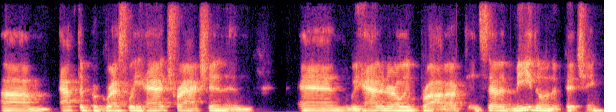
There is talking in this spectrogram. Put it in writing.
um, after Progressly had traction and and we had an early product, instead of me doing the pitching,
